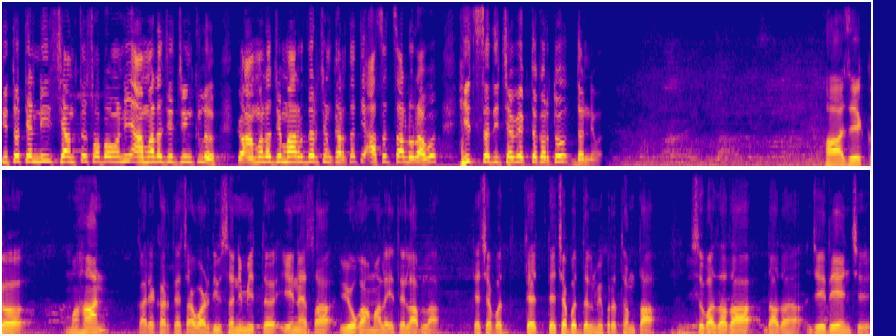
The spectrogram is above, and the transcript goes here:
तिथं त्यांनी शांत स्वभावाने आम्हाला जे जिंकलं किंवा आम्हाला जे मार्गदर्शन करतात ते असंच चालू राहावं हीच सदिच्छा व्यक्त करतो. धन्यवाद. आज एक महान कार्यकर्त्याच्या वाढदिवसानिमित्त येण्याचा योग आम्हाला येथे लाभला. त्याच्याबद्द त्या त्याच्याबद्दल मी प्रथमतः सुभाषदादा दादा जेदे यांचे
